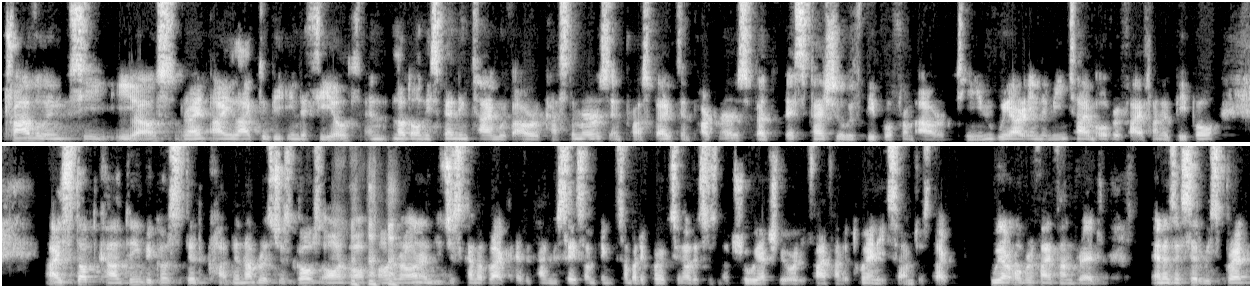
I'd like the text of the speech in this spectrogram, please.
traveling CEOs, right? I like to be in the field and not only spending time with our customers and prospects and partners, but especially with people from our team. We are in the meantime over 500 people. I stopped counting because the, the numbers just goes on, off, on and on. And you just kind of like every time you say something, somebody corrects, you know, this is not true. We actually already 520. So I'm just like, we are over 500. And as I said, we spread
